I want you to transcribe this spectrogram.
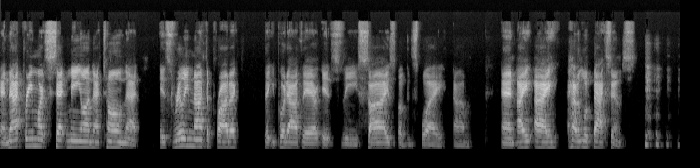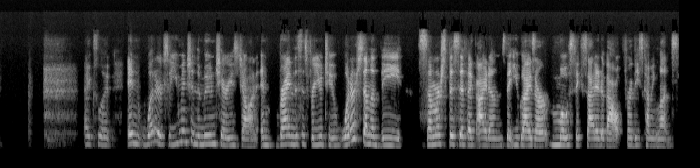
and that pretty much set me on that tone that it's really not the product that you put out there, it's the size of the display. Um, and I, I haven't looked back since. Excellent. And what are so you mentioned the moon cherries, John, and Brian, this is for you too. What are some of the summer specific items that you guys are most excited about for these coming months?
